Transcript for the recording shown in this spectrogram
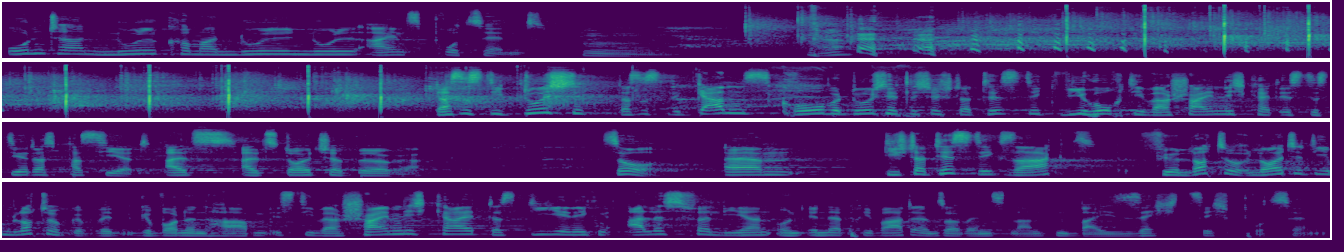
unter 0,001 Prozent. Ja? Das ist, die Durchschnitt, das ist eine ganz grobe durchschnittliche Statistik, wie hoch die Wahrscheinlichkeit ist, dass dir das passiert als, als deutscher Bürger. So, ähm, die Statistik sagt, für Lotto, Leute, die im Lotto gewin- gewonnen haben, ist die Wahrscheinlichkeit, dass diejenigen alles verlieren und in der Privatinsolvenz landen, bei 60 Prozent.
